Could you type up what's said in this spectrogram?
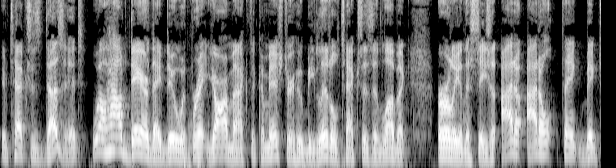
if Texas does it. Well, how dare they do with Brett Yormark, the commissioner who belittled Texas in Lubbock early in the season? I don't. I don't think Big.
